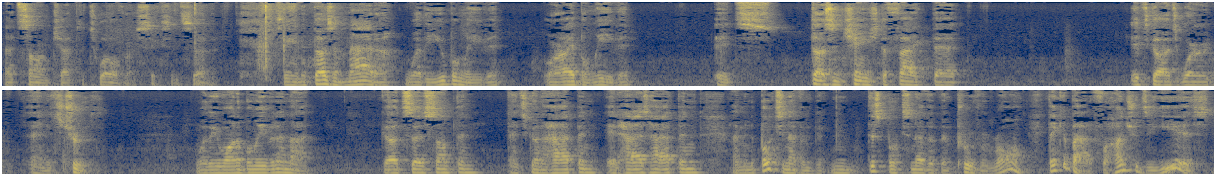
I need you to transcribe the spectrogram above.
That's Psalm chapter 12, verse 6 and 7. Saying it doesn't matter whether you believe it or I believe it, it doesn't change the fact that it's God's word and it's truth. Whether you want to believe it or not. God says something, it's going to happen. It has happened. I mean, the book's never been, this book's never been proven wrong. Think about it. For hundreds of years,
